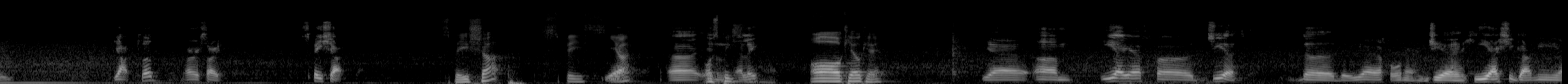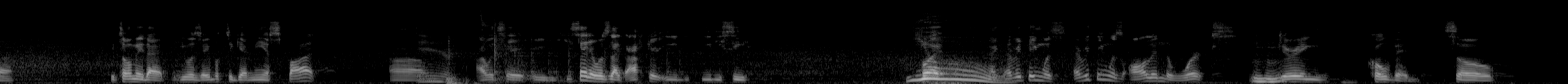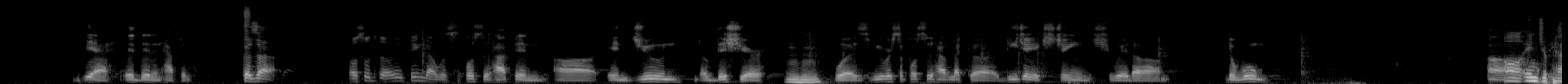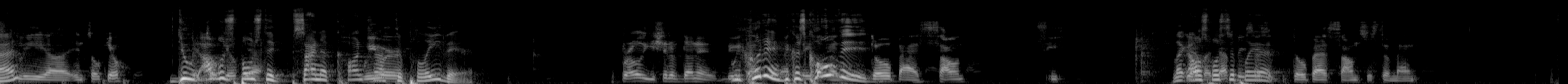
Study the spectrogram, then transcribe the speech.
Yacht Club, or sorry, Space Yacht. Space Shop. Space. Yeah. Yeah. Uh, Oh, in Space. LA. Oh, okay, okay. Yeah. Um, EIF uh, Gia the the EIF owner, Gia, he actually got me. Uh, he told me that he was able to get me a spot. Um, Damn. I would say he, he said it was like after E- EDC. Yo. Like everything was everything was all in the works Mhm. during COVID. So yeah, it didn't happen. Because uh, also the other thing that was supposed to happen uh, in June of this year Mm-hmm. was we were supposed to have like a DJ exchange with um, the Womb. Um, Oh, in Japan? uh, in Tokyo. Dude, in I was Tokyo, supposed to sign a contract were- to play there. Bro, you should have done it. Dude, We that- couldn't that because COVID. Dope ass sound. See, Like yeah, I was supposed to play a dope ass sound system, man.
